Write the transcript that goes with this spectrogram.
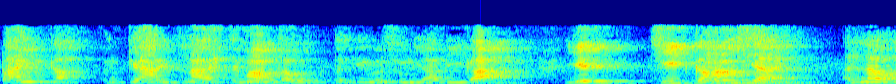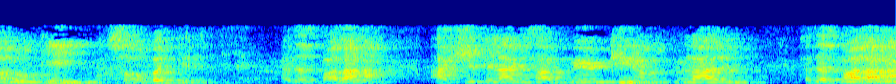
ٹائم کا، ان کے ہاں اتنا اہتمام تھا وقت کی وصولیابی کا۔ یہ چیز کہاں سے آئی؟ اللہ والوں کی صحبت کے نتیجے۔ حضرت مولانا عاشق الہی صاحب بیٹھی رحمۃ اللہ علیہ۔ حضرت مولانا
